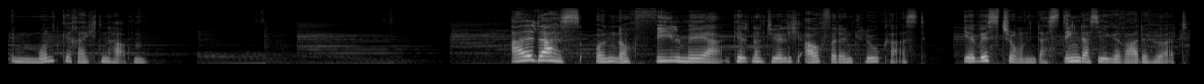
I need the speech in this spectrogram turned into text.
in mundgerechten Happen. All das und noch viel mehr gilt natürlich auch für den Cluecast. Ihr wisst schon, das Ding, das ihr gerade hört.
